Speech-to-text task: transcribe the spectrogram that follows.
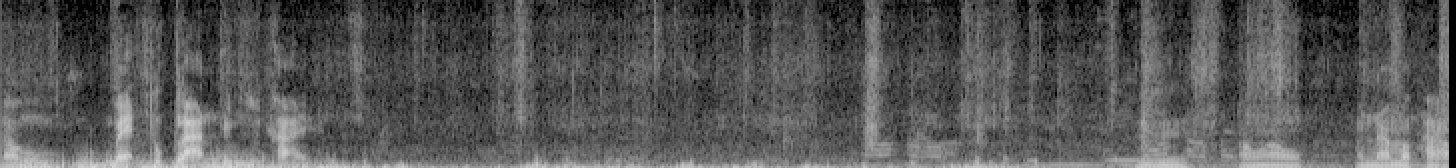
เราแวะทุกร้านที่มีขาย เออเอาเอาเอาน้ำมะพร้าว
